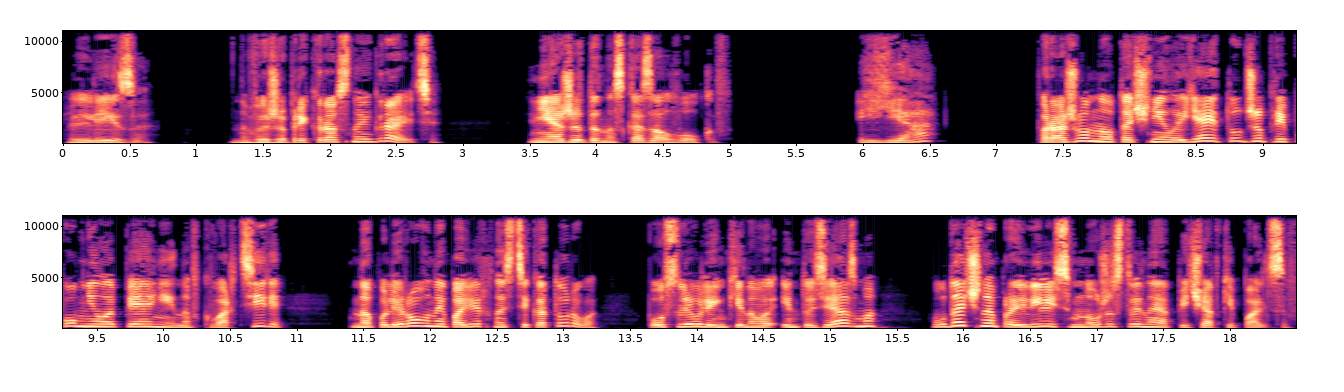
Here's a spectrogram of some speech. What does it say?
«Лиза, вы же прекрасно играете», — неожиданно сказал Волков. «Я?» Пораженно уточнила я и тут же припомнила пианино в квартире, на полированной поверхности которого, после Оленькиного энтузиазма, удачно проявились множественные отпечатки пальцев.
